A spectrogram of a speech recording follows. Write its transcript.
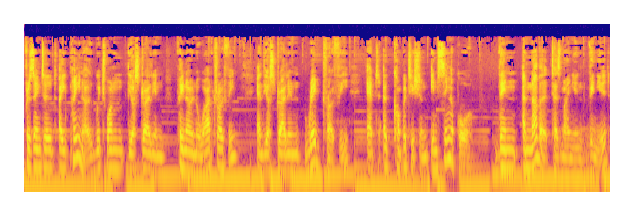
presented a Pinot which won the Australian Pinot Noir Trophy and the Australian Red Trophy at a competition in Singapore. Then another Tasmanian vineyard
